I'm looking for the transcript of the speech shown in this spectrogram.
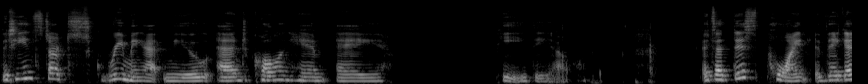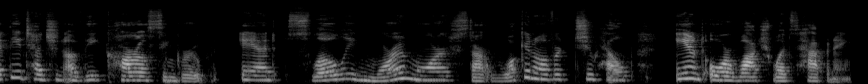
The teens start screaming at Miu and calling him a PEDL. It's at this point they get the attention of the Carlson group and slowly more and more start walking over to help and or watch what's happening.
